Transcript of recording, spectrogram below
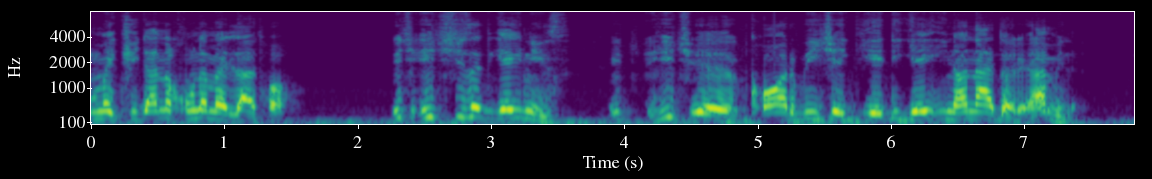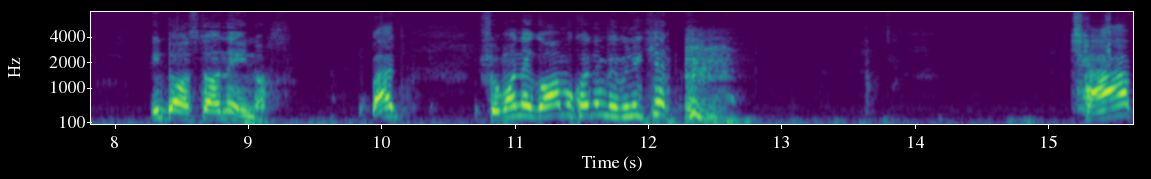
مکیدن خون ملت ها هیچ هیچ چیز دیگه ای نیست. هیچ, کار ویژگی دیگه اینا نداره همینه. این داستان ایناست. بعد شما نگاه می‌کنیم ببینید که چپ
